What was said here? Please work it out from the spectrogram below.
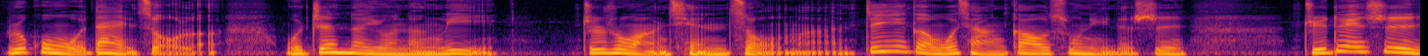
如果我带走了，我真的有能力。就是往前走嘛。第一个，我想告诉你的是，绝对是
